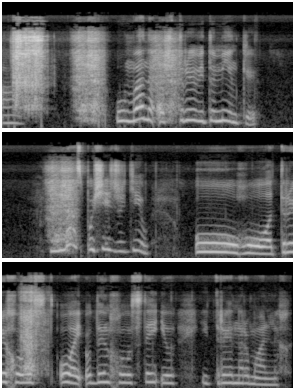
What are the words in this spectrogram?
А. У мене аж три вітамінки. У нас по шість життів. Ого, три холост... Ой, один холостий і, і три нормальних.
